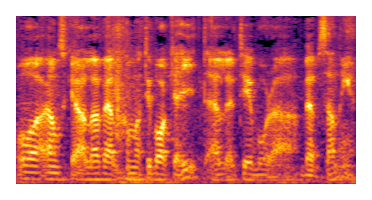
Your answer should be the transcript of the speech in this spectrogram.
och önskar alla välkomna tillbaka hit eller till våra webbsändningar.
